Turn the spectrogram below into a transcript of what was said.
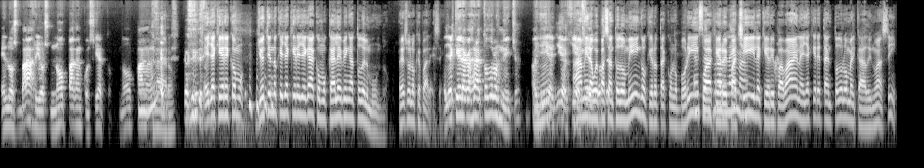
en los barrios no pagan conciertos, no pagan. Claro. ella quiere como, yo entiendo que ella quiere llegar como caerle bien a todo el mundo. Eso es lo que parece. Ella quiere agarrar todos los nichos. Allí, allí, aquí. Ah, mira, voy para Santo Domingo, quiero estar con los boricuas, quiero ir para Chile, quiero ir para Vaina. Ella quiere estar en todos los mercados y no es así.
